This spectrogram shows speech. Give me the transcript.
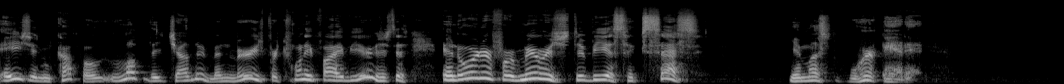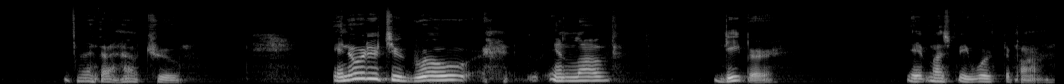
Asian couple loved each other, been married for 25 years. He says, in order for marriage to be a success, you must work at it. I thought, how true. In order to grow in love deeper, it must be worked upon.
